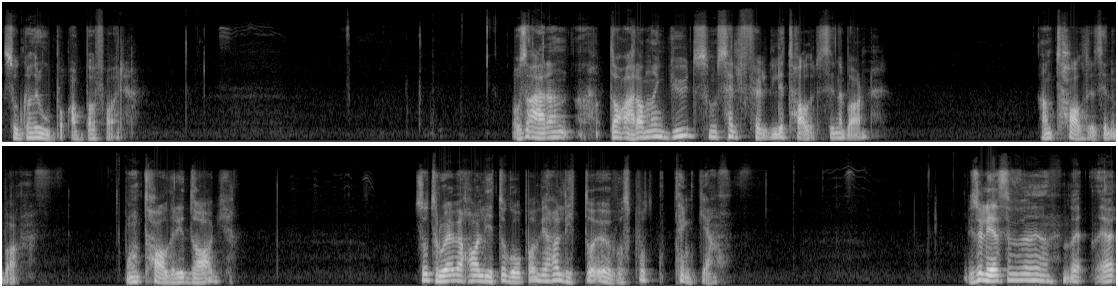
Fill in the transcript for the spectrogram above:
Som kan rope 'Abba, far'. Og er han, da er han en gud som selvfølgelig taler til sine barn. Han taler til sine barn. Og han taler i dag. Så tror jeg vi har litt å gå på. Vi har litt å øve oss på, tenker jeg. Hvis du leser, Jeg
